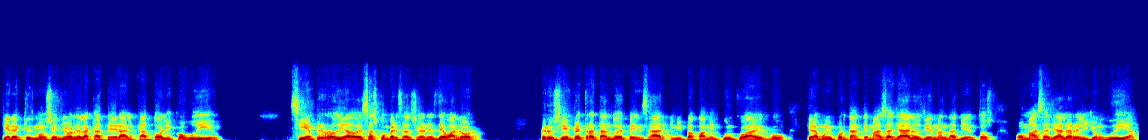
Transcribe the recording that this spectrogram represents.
que, era, que es monseñor de la catedral, católico judío. Siempre rodeado de esas conversaciones de valor, pero siempre tratando de pensar, y mi papá me inculcó algo que era muy importante, más allá de los diez mandamientos o más allá de la religión judía,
